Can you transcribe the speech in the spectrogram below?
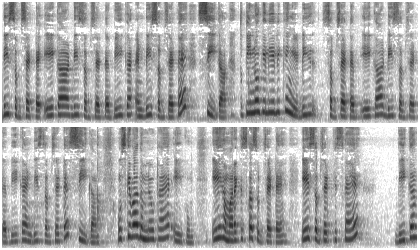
डी सबसेट है ए का डी सबसेट है बी का एंड डी सबसेट है सी का। तो तीनों के लिए लिखेंगे डी सबसेट है ए का डी सबसेट है बी का एंड डी सबसेट है सी का। उसके बाद हमने उठाया ए को। ए हमारा किसका सबसेट है? ए सबसेट किसका है? बी का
